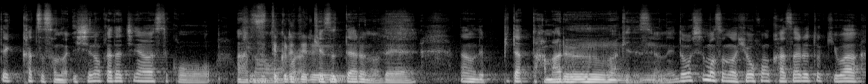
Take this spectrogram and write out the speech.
で、かつその石の形に合わせてこうあの削ってくれてる削ってあるので、なのでピタッとはまるわけですよね。どうしてもその標本飾るときは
